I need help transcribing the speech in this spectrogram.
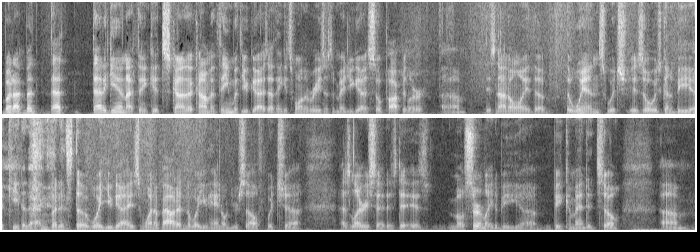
But I, but that that again, I think it's kind of the common theme with you guys. I think it's one of the reasons that made you guys so popular. Um, is not only the the wins, which is always going to be a key to that, but it's the way you guys went about it and the way you handled yourself, which, uh, as Larry said, is is most certainly to be uh, be commended. So. Um,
